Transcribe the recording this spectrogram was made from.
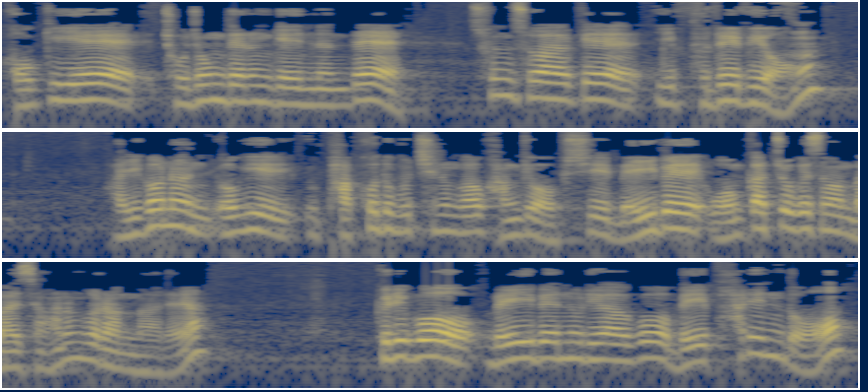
거기에 조정되는 게 있는데 순수하게 이 부대 비용 아, 이거는 여기 바코드 붙이는 거하고 관계없이 매입의 원가 쪽에서만 발생하는 거란 말이에요. 그리고 매입의 누리하고 매입 할인도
